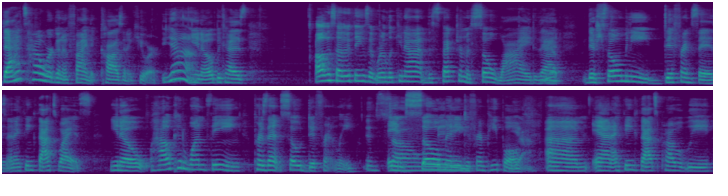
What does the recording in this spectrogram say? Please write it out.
that's how we're going to find a cause and a cure. Yeah, You know, because all this other things that we're looking at, the spectrum is so wide that Yep. there's so many differences. And I think that's why it's, you know, how could one thing present so differently in so, in so many, different people? Yeah. Um, and I think that's probably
